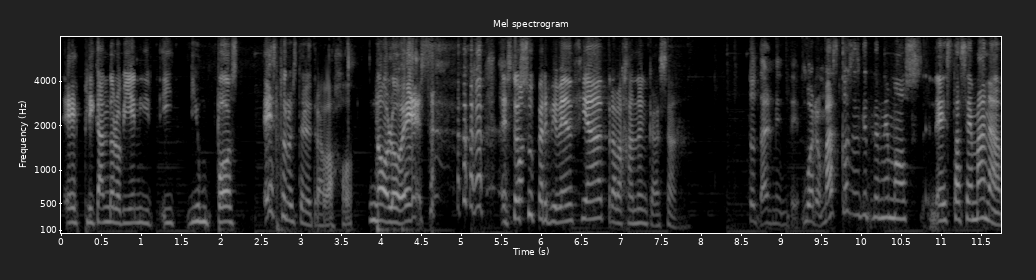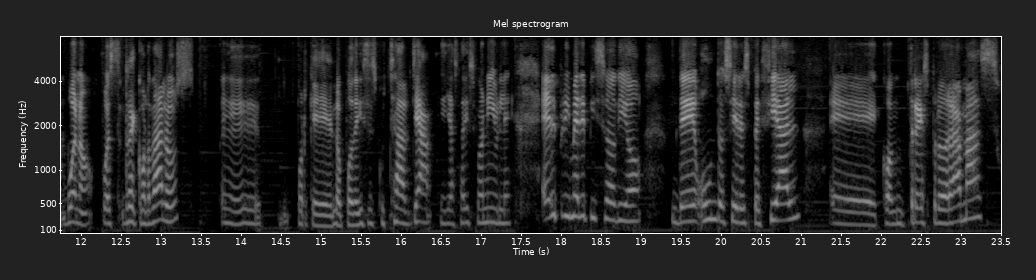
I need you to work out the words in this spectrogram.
eh, explicándolo bien y, y- y un post. Esto no es teletrabajo, no lo es. Esto es supervivencia trabajando en casa. Totalmente. Bueno, más cosas que tenemos esta semana. Bueno, pues recordaros, eh, porque lo podéis escuchar ya, y ya está disponible, el primer episodio de un dossier especial eh, con tres programas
